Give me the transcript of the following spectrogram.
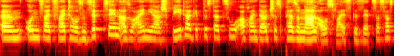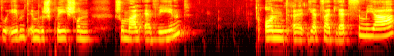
Ähm, und seit 2017, also ein Jahr später, gibt es dazu auch ein deutsches Personalausweisgesetz. Das hast du eben im Gespräch schon, schon mal erwähnt. Und äh, jetzt seit letztem Jahr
